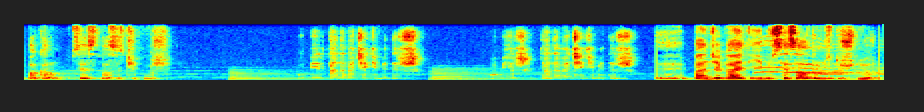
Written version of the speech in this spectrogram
Bakalım ses nasıl çıkmış. Bu bir deneme çekimidir. Bir deneme çekimidir. Ee, bence gayet iyi bir ses aldığımızı düşünüyorum.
